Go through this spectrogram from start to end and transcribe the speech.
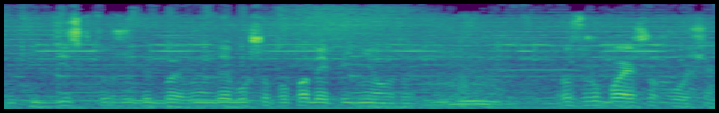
Тільки диск дуже дебелий, не дай Бог, що попаде під нього. Так. Розрубає, що хоче.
